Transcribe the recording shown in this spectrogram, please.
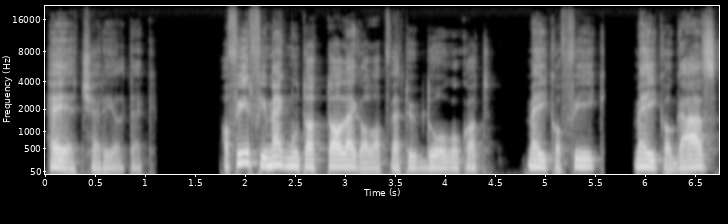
Helyet cseréltek. A férfi megmutatta a legalapvetőbb dolgokat, melyik a fék, melyik a gáz,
